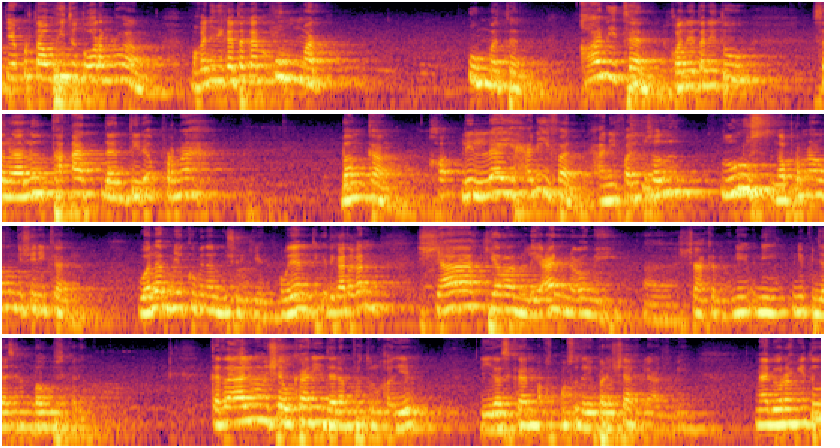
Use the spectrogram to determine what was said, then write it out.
Yang bertauhid satu orang doang. Makanya dikatakan umat ummatan. Qanitan. Qanitan itu selalu taat dan tidak pernah bangkang. Lillahi hanifan. Hanifan itu selalu lurus nggak pernah melakukan kesyirikan. Walam yakun minal musyrikin. Kemudian dikatakan syakiran li'an'umi nah, syakir ini, ini ini penjelasan bagus sekali kata Al-Imam Syaukani dalam Fathul Qadir dijelaskan maksud, maksud daripada syakir li'an'umi Nabi Ibrahim itu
